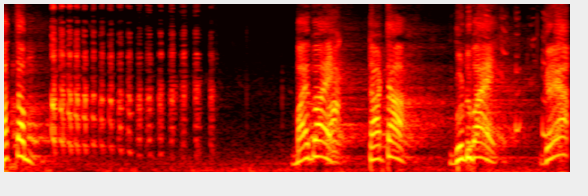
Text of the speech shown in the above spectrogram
खत्म bye bye tata good bye गया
